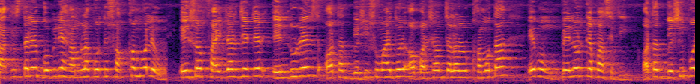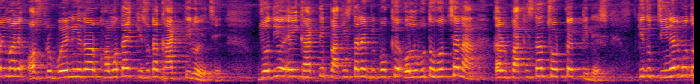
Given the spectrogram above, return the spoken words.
পাকিস্তানের গভীরে হামলা করতে সক্ষম হলেও এইসব ফাইটার জেটের এন্ডুরেন্স অর্থাৎ বেশি সময় ধরে অপারেশন চালানোর ক্ষমতা এবং পেলোড ক্যাপাসিটি অর্থাৎ বেশি পরিমাণে অস্ত্র বয়ে নিয়ে যাওয়ার ক্ষমতায় কিছুটা ঘাটতি রয়েছে। যদিও এই ঘাটতি পাকিস্তানের বিপক্ষে অনুভূত হচ্ছে না, কারণ পাকিস্তান ছোট্ট একটি দেশ। কিন্তু চীনের মতো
